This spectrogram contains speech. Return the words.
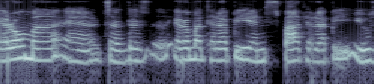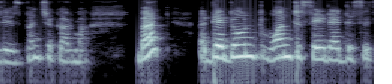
aroma and so this aromatherapy and spa therapy uses Panchakarma, but they don't want to say that this is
